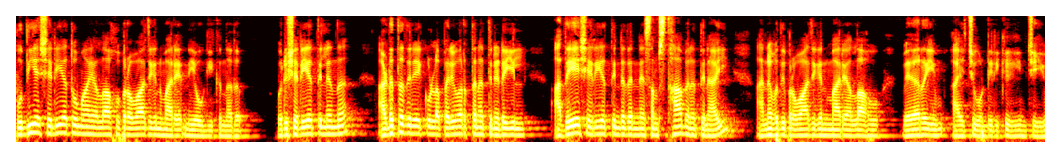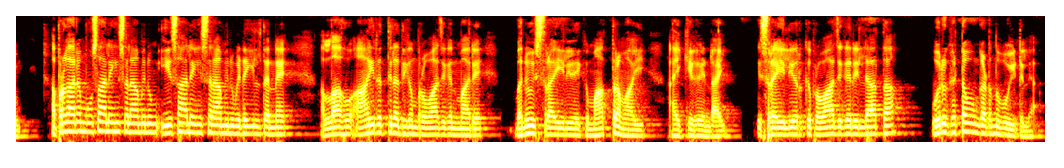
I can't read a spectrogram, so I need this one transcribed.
പുതിയ ശരീരത്തുമായി അള്ളാഹു പ്രവാചകന്മാരെ നിയോഗിക്കുന്നത്. ഒരു ശരീരത്തിൽ നിന്ന് അടുത്തതിലേക്കുള്ള പരിവർത്തനത്തിനിടയിൽ അതേ ശരീരത്തിന്റെ തന്നെ സംസ്ഥാപനത്തിനായി അനവധി പ്രവാചകന്മാരെ അള്ളാഹു വേറെയും അയച്ചുകൊണ്ടിരിക്കുകയും ചെയ്യും. അപ്രകാരം മൂസ അലഹിസ്സലാമിനും ഈസ അലഹിസ്സലാമിനും ഇടയിൽ തന്നെ അള്ളാഹു ആയിരത്തിലധികം പ്രവാചകന്മാരെ ബനു ഇസ്രായേലിലേക്ക് മാത്രമായി അയക്കുകയുണ്ടായി. ഇസ്രായേലിയർക്ക് പ്രവാചകരില്ലാത്ത ഒരു ഘട്ടവും കടന്നുപോയിട്ടില്ല.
